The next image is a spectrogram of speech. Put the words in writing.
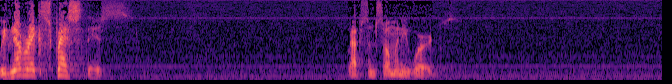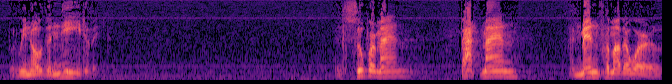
We've never expressed this, perhaps in so many words, but we know the need of it. And Superman, Batman, and men from other worlds,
